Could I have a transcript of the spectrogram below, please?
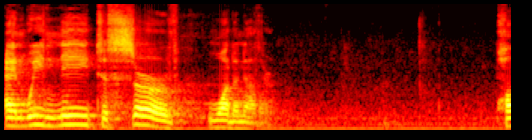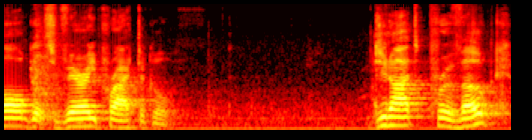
and we need to serve one another. Paul gets very practical. Do not provoke,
